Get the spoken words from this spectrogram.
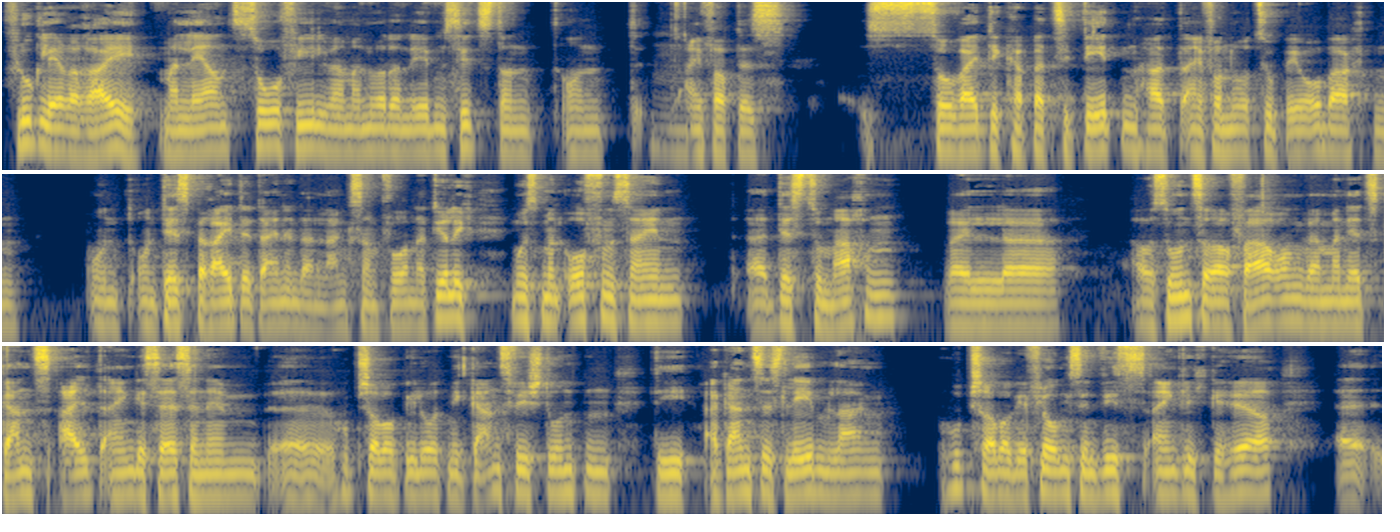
Fluglehrerei, man lernt so viel, wenn man nur daneben sitzt und, und mhm. einfach das, so weit die Kapazitäten hat, einfach nur zu beobachten. Und, und das bereitet einen dann langsam vor. Natürlich muss man offen sein, äh, das zu machen, weil äh, aus unserer Erfahrung, wenn man jetzt ganz alt eingesessene äh, Hubschrauberpilot mit ganz vielen Stunden, die ein ganzes Leben lang Hubschrauber geflogen sind, wie es eigentlich gehört, äh,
